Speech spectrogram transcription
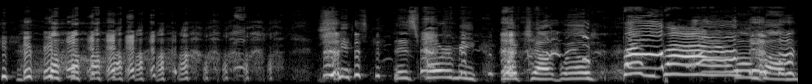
Shit, there's four of me. Watch out, world. bum bum, Bum bum.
